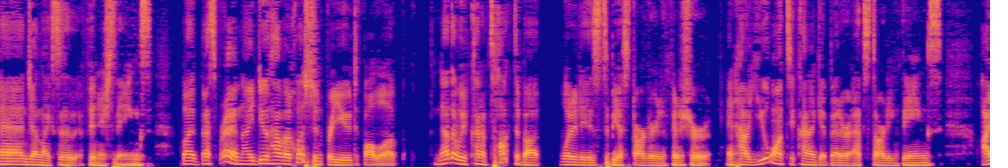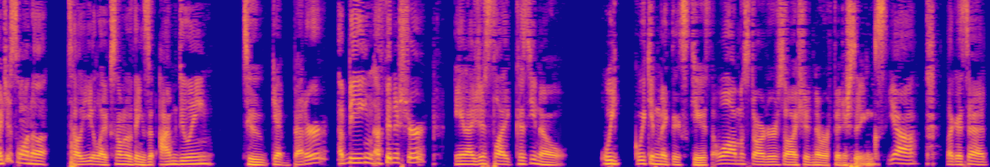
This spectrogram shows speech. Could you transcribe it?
and Jen likes to finish things. But best friend, I do have a question for you to follow up. Now that we've kind of talked about what it is to be a starter and a finisher and how you want to kind of get better at starting things, I just want to tell you like some of the things that I'm doing to get better at being a finisher. And I just like, cause you know, we we can make the excuse that, well, I'm a starter, so I should never finish things. Yeah, like I said,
